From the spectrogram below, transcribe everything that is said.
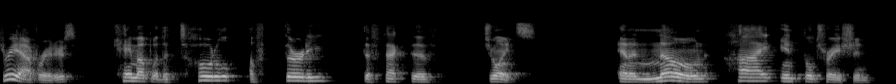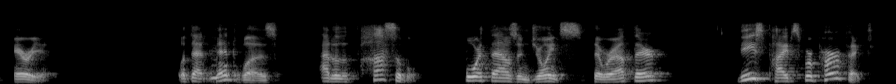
three operators came up with a total of 30 defective joints and a known high infiltration area. What that meant was out of the possible 4,000 joints that were out there, these pipes were perfect.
